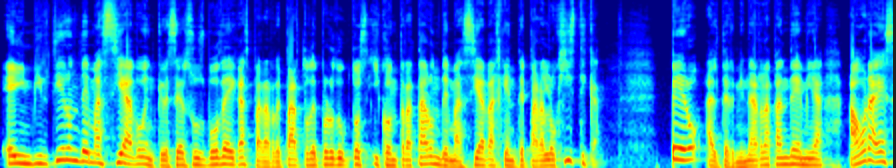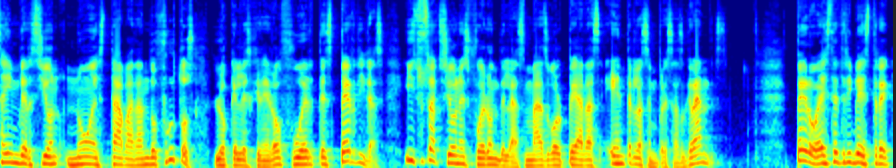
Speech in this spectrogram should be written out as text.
e invirtieron demasiado en crecer sus bodegas para reparto de productos y contrataron demasiada gente para logística. Pero al terminar la pandemia, ahora esa inversión no estaba dando frutos, lo que les generó fuertes pérdidas, y sus acciones fueron de las más golpeadas entre las empresas grandes. Pero este trimestre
